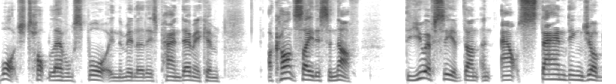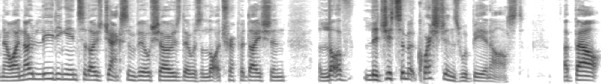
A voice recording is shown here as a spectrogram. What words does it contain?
watch top level sport in the middle of this pandemic. And I can't say this enough the UFC have done an outstanding job. Now, I know leading into those Jacksonville shows, there was a lot of trepidation, a lot of legitimate questions were being asked about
